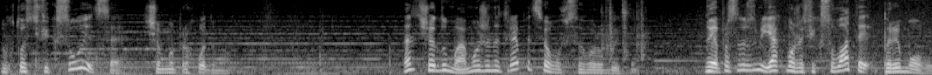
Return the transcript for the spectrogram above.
Ну хтось фіксує це, що ми проходимо. Знаєте, що я думаю, а може не треба цього всього робити? Ну я просто не розумію, як можна фіксувати перемогу.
